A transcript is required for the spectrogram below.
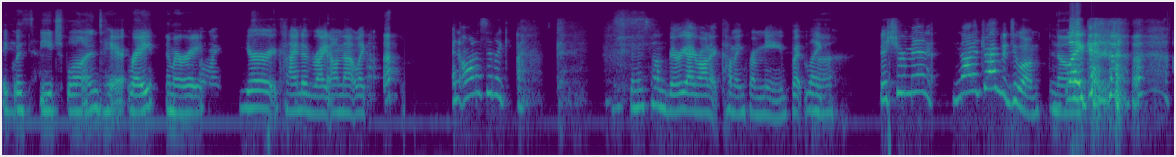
like with beach blonde hair, right? Am I right? Oh my, you're kind of right on that. Like, and honestly, like, it's gonna sound very ironic coming from me, but like, Uh, fishermen not attracted to them. no, Like,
